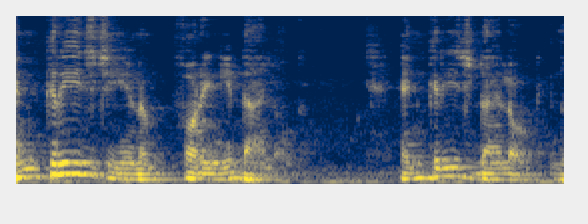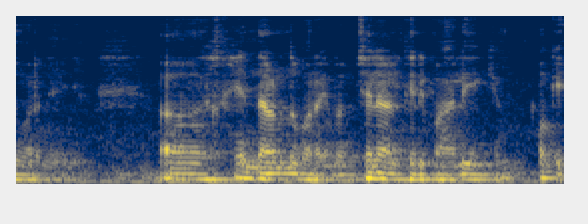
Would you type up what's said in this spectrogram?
എൻകറേജ് ചെയ്യണം for any dialogue encourage dialogue എന്ന് പറഞ്ഞു കഴിഞ്ഞാൽ എന്താണെന്ന് പറയുമ്പം ചില ആൾക്കാർ ഇപ്പോൾ ആലോചിക്കും ഓക്കെ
